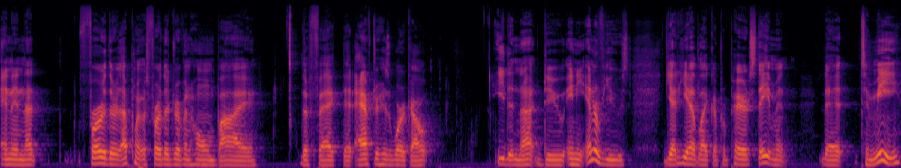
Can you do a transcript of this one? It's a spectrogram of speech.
and then that further that point was further driven home by the fact that after his workout, he did not do any interviews. Yet he had like a prepared statement that to me,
